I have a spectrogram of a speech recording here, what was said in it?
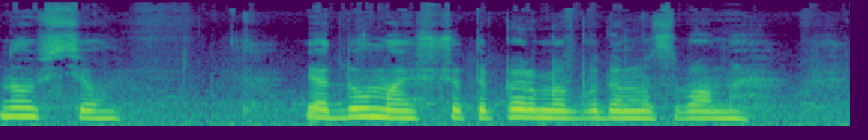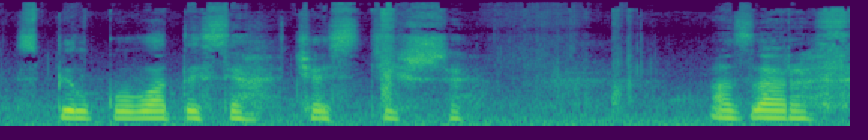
Ну все. Я думаю, що тепер ми будемо з вами спілкуватися частіше. А зараз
